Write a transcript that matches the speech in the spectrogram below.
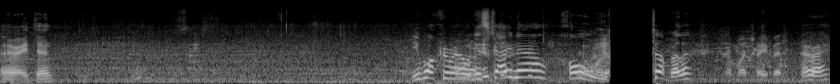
All right then. You walking around with this guy good? now? Holy What's up, brother? Not much. How you been? All right.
